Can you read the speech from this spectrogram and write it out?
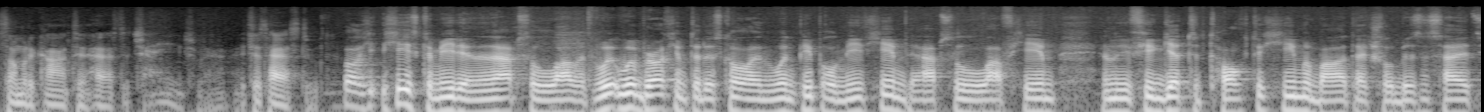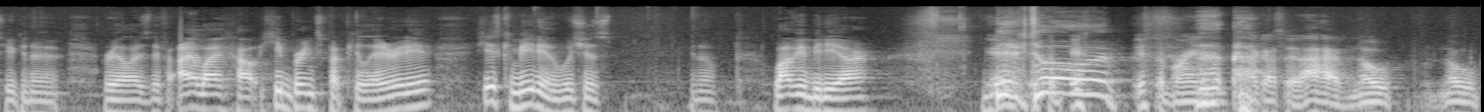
some of the content has to change, man. It just has to. Well, he, he's comedian and I absolutely love it. We, we brought him to the school, and when people meet him, they absolutely love him. And if you get to talk to him about actual business sides, you're gonna realize different. I like how he brings popularity. He's comedian, which is, you know, love you BDR. Big it's, the, time. it's, it's the brand. Like I said, I have no no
